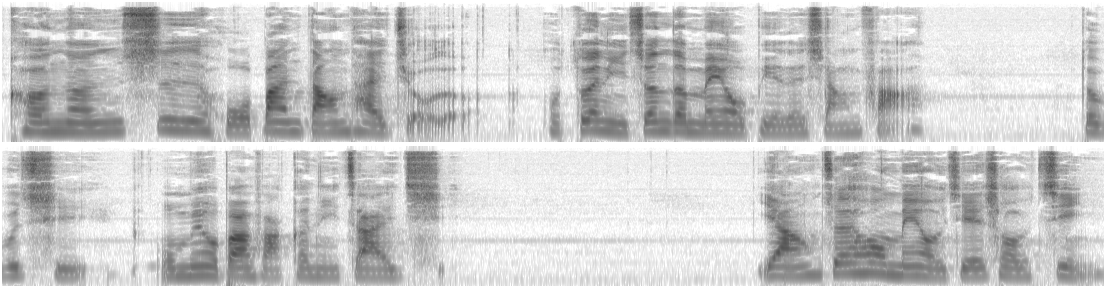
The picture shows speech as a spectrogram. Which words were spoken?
可能是伙伴当太久了。我对你真的没有别的想法，对不起，我没有办法跟你在一起。杨最后没有接受进，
